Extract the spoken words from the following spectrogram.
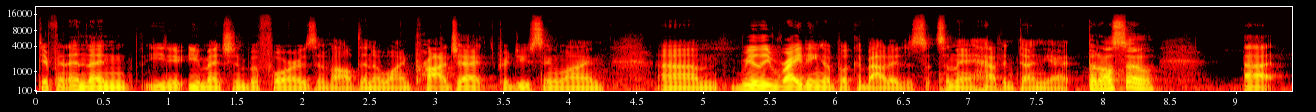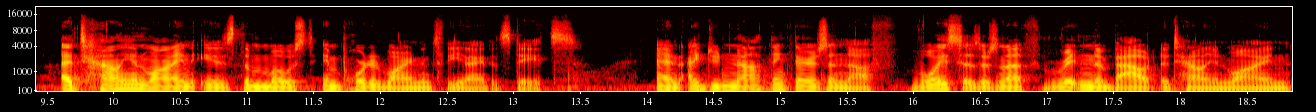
different. And then you, you mentioned before I was involved in a wine project, producing wine. Um, really writing a book about it is something I haven't done yet. But also, uh, Italian wine is the most imported wine into the United States. And I do not think there's enough voices, there's enough written about Italian wine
